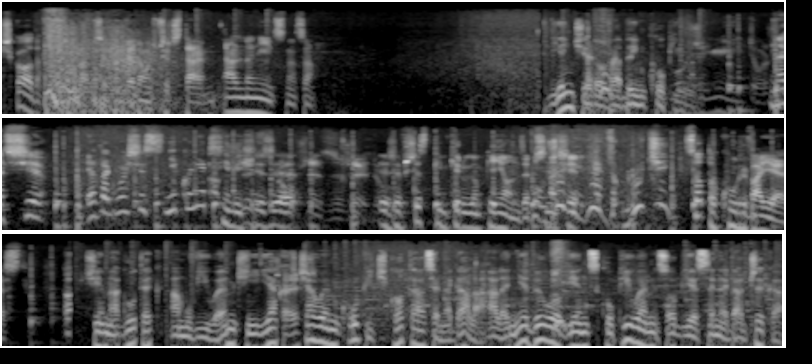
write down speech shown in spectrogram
Szkoda, kurwa, że tam wiadomość przeczytałem. Ale no nic, no co. Zdjęcie rowa bym kupił. Znaczy ja tak właśnie niekoniecznie myślę, że, że wszystkim kierują pieniądze. Przynajmniej, co to kurwa jest? Siema Gutek, a mówiłem ci jak Cześć. chciałem kupić kota Senegala, ale nie było, więc kupiłem sobie Senegalczyka.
